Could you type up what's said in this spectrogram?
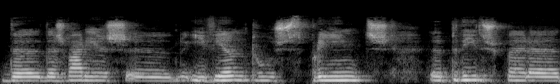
de, das várias uh, eventos, sprints, uh, pedidos para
